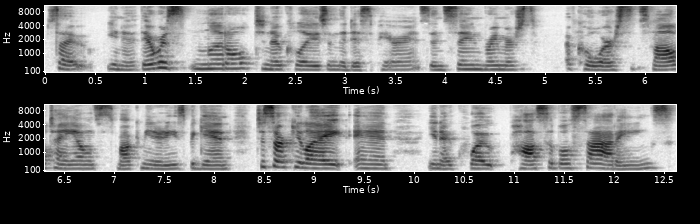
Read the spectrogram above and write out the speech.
so, you know, there was little to no clues in the disappearance, and soon rumors, of course, small towns, small communities began to circulate and, you know, quote, possible sightings,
